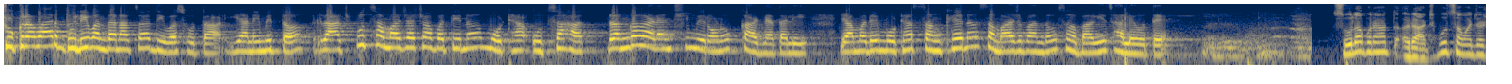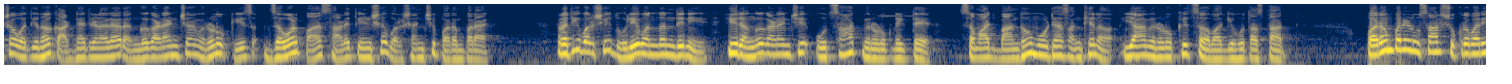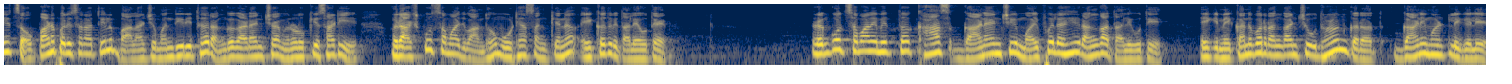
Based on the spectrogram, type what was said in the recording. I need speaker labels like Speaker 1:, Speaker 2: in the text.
Speaker 1: शुक्रवार धुलीवंदनाचा दिवस होता. यानिमित्त राजपूत समाजाच्या वतीनं मोठ्या उत्साहात रंगगाड्यांची मिरवणूक काढण्यात आली. यामध्ये मोठ्या संख्येनं समाज बांधव सहभागी झाले होते.
Speaker 2: सोलापुरात राजपूत समाजाच्या वतीनं काढण्यात येणाऱ्या रंगगाड्यांच्या मिरवणुकीस जवळपास साडेतीनशे वर्षांची परंपरा आहे. प्रतिवर्षी धुलीवंदन दिनी ही रंगगाड्यांची उत्साहात मिरवणूक निघते. समाज बांधव मोठ्या संख्येनं या मिरवणुकीत सहभागी होत असतात. परंपरेनुसार शुक्रवारी चौपाड परिसरातील बालाजी मंदिर इथं रंगगाड्यांच्या मिरवणुकीसाठी राजपूत समाज बांधव मोठ्या संख्येनं एकत्रित आले होते. रंगोत्सवानिमित्त खास गाण्यांची मैफलही रंगात आली होती. एकमेकांवर रंगांची उधळण करत गाणी म्हटली गेली.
